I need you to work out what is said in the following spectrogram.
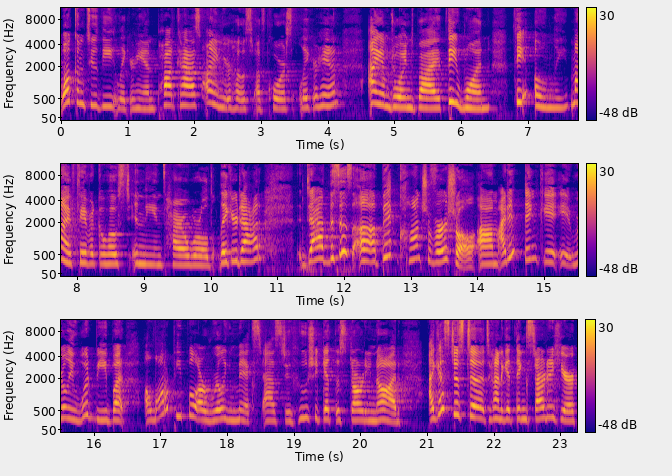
Welcome to the Laker Han podcast. I am your host, of course, Laker Han. I am joined by the one, the only, my favorite co host in the entire world, Laker Dad. Dad, this is a bit controversial. Um, I didn't think it, it really would be, but a lot of people are really mixed as to who should get the starting nod. I guess just to, to kind of get things started here,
